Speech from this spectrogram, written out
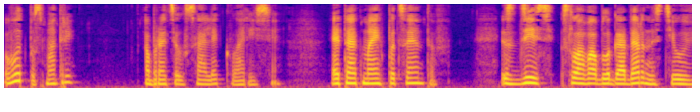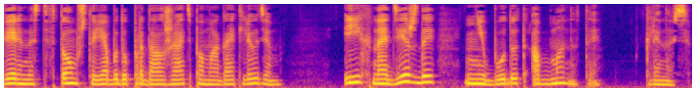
«Вот, посмотри», — обратился Олег к Ларисе. «Это от моих пациентов. Здесь слова благодарности и уверенность в том, что я буду продолжать помогать людям. И их надежды не будут обмануты, клянусь».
